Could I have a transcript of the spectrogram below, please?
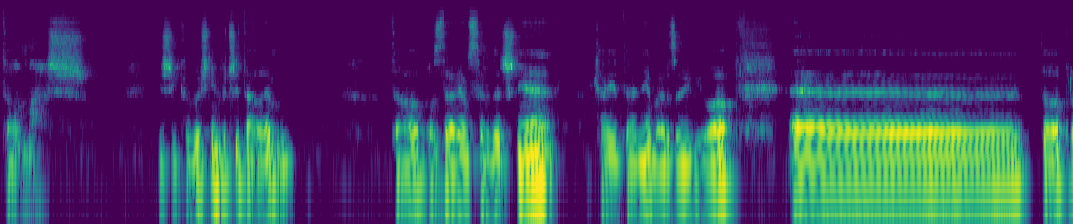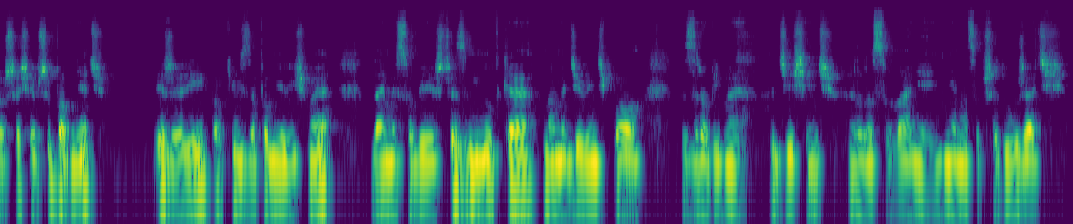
Tomasz. Jeżeli kogoś nie wyczytałem, to pozdrawiam serdecznie. Kajetanie, bardzo mi miło. Eee, to proszę się przypomnieć. Jeżeli o kimś zapomnieliśmy, dajmy sobie jeszcze z minutkę. Mamy 9 po, zrobimy 10 losowanie. Nie ma co przedłużać,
